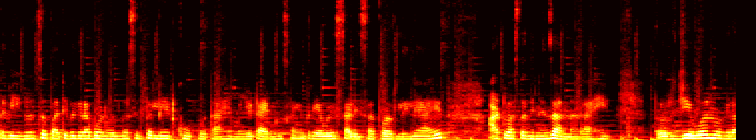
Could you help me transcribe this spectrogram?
तर वेगळं चपाती वगैरे बनवत बसेल तर लेट खूप होत आहे. म्हणजे टायमिंग सांगितलं यावेळेस साडेसात वाजलेले आहेत. आठ वाजता दिने जाणार आहे. तर जेवण वगैरे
